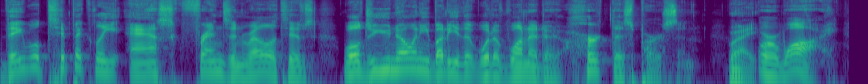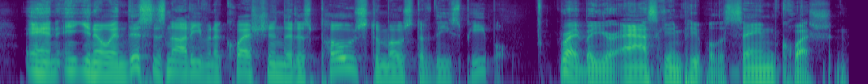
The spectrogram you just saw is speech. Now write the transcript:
they will typically ask friends and relatives, "Well, do you know anybody that would have wanted to hurt this person, Right. or why?" And you know, and this is not even a question that is posed to most of these people. Right, but you're asking people the same question.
